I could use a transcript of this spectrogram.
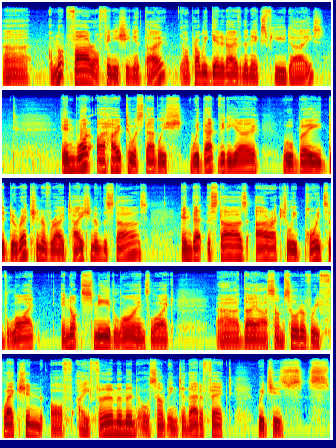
Uh, I'm not far off finishing it though. I'll probably get it over the next few days. And what I hope to establish with that video will be the direction of rotation of the stars and that the stars are actually points of light and not smeared lines like uh, they are some sort of reflection of a firmament or something to that effect, which is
